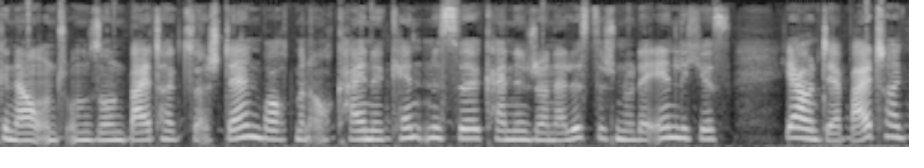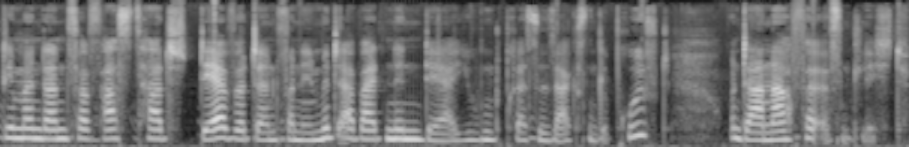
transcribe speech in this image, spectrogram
Genau, und um so einen Beitrag zu erstellen, braucht man auch keine Kenntnisse, keine keine journalistischen oder ähnliches. Ja, und der Beitrag, den man dann verfasst hat, der wird dann von den Mitarbeitenden der Jugendpresse Sachsen geprüft und danach veröffentlicht.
